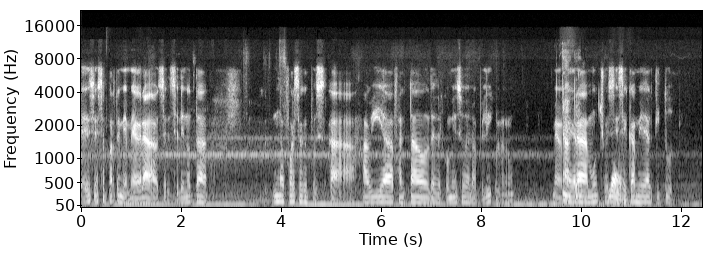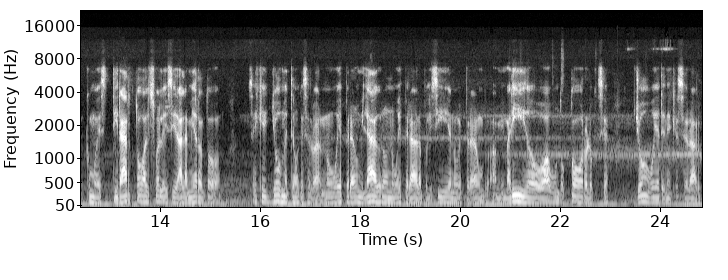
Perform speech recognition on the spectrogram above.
Es, esa parte me, me agrada, se, le nota una fuerza que pues había faltado desde el comienzo de la película, ¿no? Me, ah, agrada mucho ese, ese, cambio de actitud, como es tirar todo al suelo y decir a la mierda todo es que yo me tengo que salvar, no voy a esperar un milagro, no voy a esperar a la policía, no voy a esperar a, mi marido o a un doctor o lo que sea. Yo voy a tener que hacer algo.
